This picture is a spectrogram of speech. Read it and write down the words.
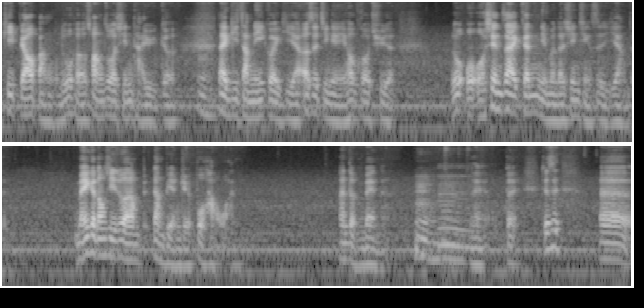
去标榜如何创作新台语歌。嗯。但二十年过去啊，二十几年以后过去了，如我我现在跟你们的心情是一样的。每一个东西如果让让别人觉得不好玩，那怎么办呢？嗯嗯，对对，就是呃，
